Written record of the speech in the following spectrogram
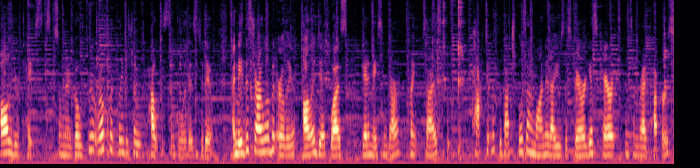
all your tastes. So I'm going to go through it real quickly to show you how simple it is to do. I made this jar a little bit earlier. All I did was get a mason jar, pint size, packed it with the vegetables I wanted. I used asparagus, carrots, and some red peppers.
